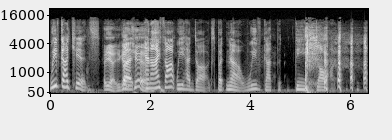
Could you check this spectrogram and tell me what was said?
we've got kids. oh, yeah, you got but, kids. And I thought we had dogs, but no, we've got the the dog.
